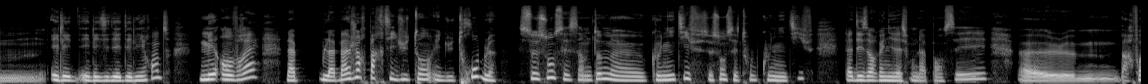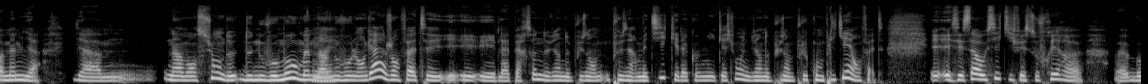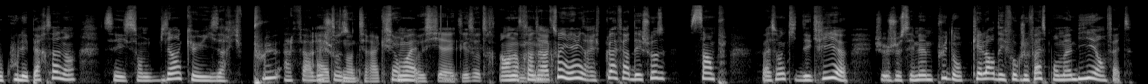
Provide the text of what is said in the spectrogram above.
et les, et, les, idées délirantes. Mais en vrai, la, la, majeure partie du temps et du trouble, ce sont ces symptômes euh, cognitifs, ce sont ces troubles cognitifs, la désorganisation de la pensée, euh, parfois même il y a, y a l'invention de, de, nouveaux mots ou même d'un nouveau langage en fait, et, et, et, la personne devient de plus en plus hermétique et la communication devient de plus en plus compliquée en fait. Et, c'est ça aussi qui fait souffrir euh, beaucoup les personnes. Hein. C'est ils sentent bien qu'ils n'arrivent plus à faire les à choses. en interaction aussi avec les autres. En interaction, ils n'arrivent plus à faire des choses simples. Façon qui décrit, euh, je, je sais même plus dans quelle ordre il faut que je fasse pour m'habiller en fait.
